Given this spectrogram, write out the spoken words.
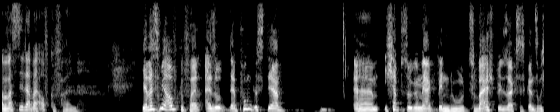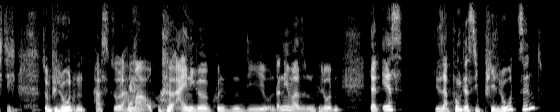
Aber was ist dir dabei aufgefallen? Ja, was ist mir aufgefallen? Also der Punkt ist der, ähm, ich habe so gemerkt, wenn du zum Beispiel, du sagst es ganz richtig, so einen Piloten hast, so da haben wir auch einige Kunden, die Unternehmer sind und Piloten, dann ist dieser Punkt, dass sie Pilot sind,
